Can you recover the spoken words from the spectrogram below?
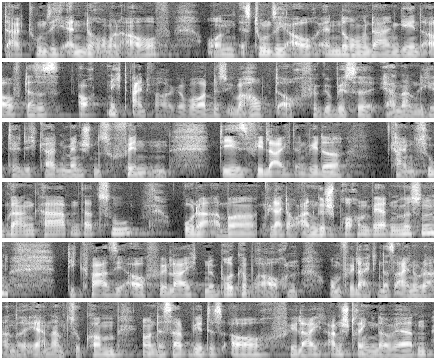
Da tun sich Änderungen auf und es tun sich auch Änderungen dahingehend auf, dass es auch nicht einfacher geworden ist, überhaupt auch für gewisse ehrenamtliche Tätigkeiten Menschen zu finden, die vielleicht entweder keinen Zugang haben dazu oder aber vielleicht auch angesprochen werden müssen, die quasi auch vielleicht eine Brücke brauchen, um vielleicht in das eine oder andere Ehrenamt zu kommen. Und deshalb wird es auch vielleicht anstrengender werden,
